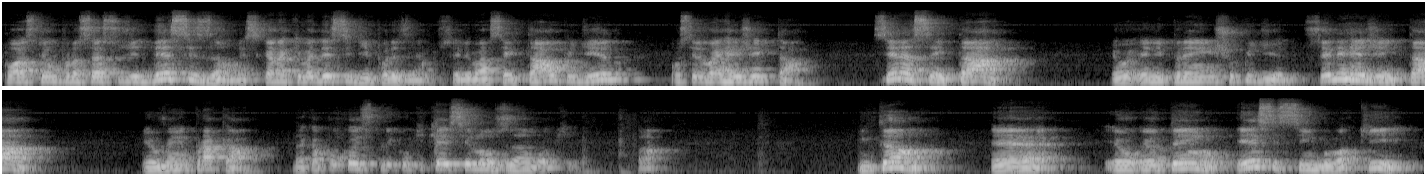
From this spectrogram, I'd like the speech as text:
posso ter um processo de decisão. Esse cara aqui vai decidir, por exemplo, se ele vai aceitar o pedido ou se ele vai rejeitar. Se ele aceitar, eu, ele preenche o pedido. Se ele rejeitar, eu venho para cá. Daqui a pouco eu explico o que, que é esse losango aqui. Tá? Então, é, eu, eu tenho esse símbolo aqui,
